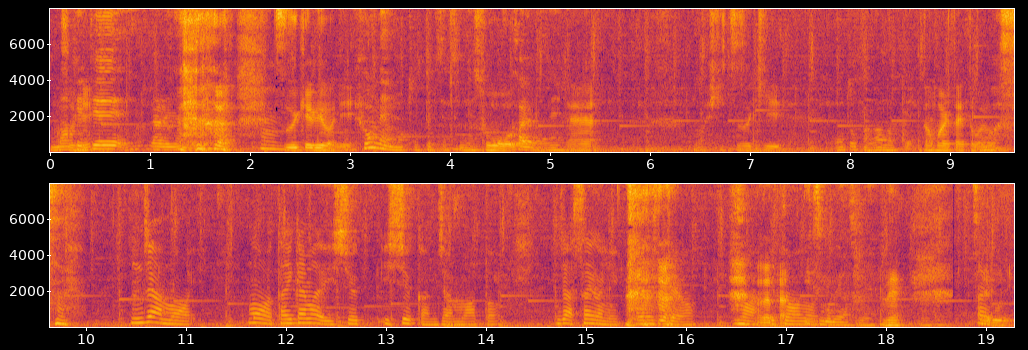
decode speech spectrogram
い負けてられない。続けるように、去年も取ってきたしねそう。彼はね。まあ、引き続きお父さん頑張って。頑張りたいと思います、じゃあもうもう大会まで1週一週間じゃあもうあとじゃあ最後にこれしてよ。まあいつもの。いつものやつね。ね。最後に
